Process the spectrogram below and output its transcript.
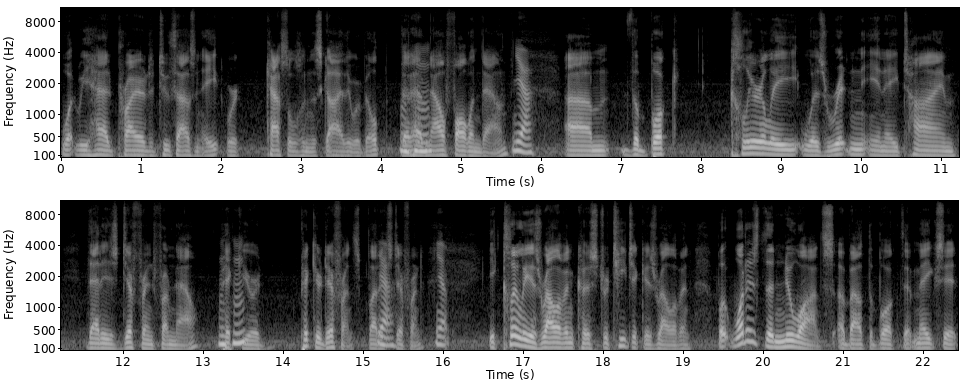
what we had prior to 2008, were castles in the sky that were built that mm-hmm. have now fallen down. Yeah. Um, the book clearly was written in a time that is different from now. Pick mm-hmm. your pick your difference, but yeah. it's different. Yep. It clearly is relevant because strategic is relevant. But what is the nuance about the book that makes it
